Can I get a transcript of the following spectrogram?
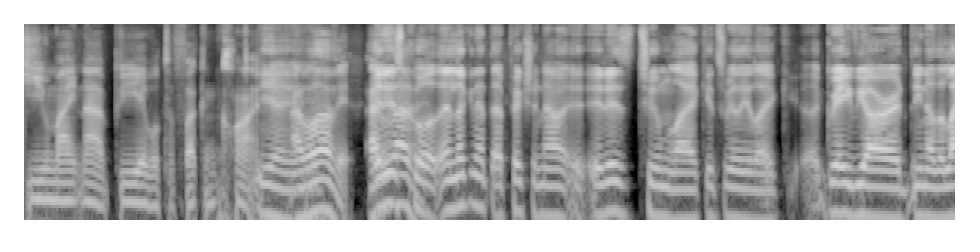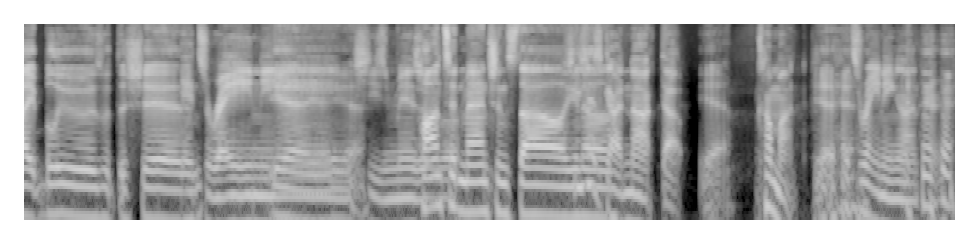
you might not be able to fucking climb. Yeah, yeah, I love it. I It is cool. And looking at that picture now, it, it is tomb like. It's really like a graveyard, you know, the light blues with the shit. It's raining. Yeah, yeah, yeah. She's miserable. haunted mansion style, you She know. just got knocked up. yeah. Come on. Yeah. It's raining on her.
